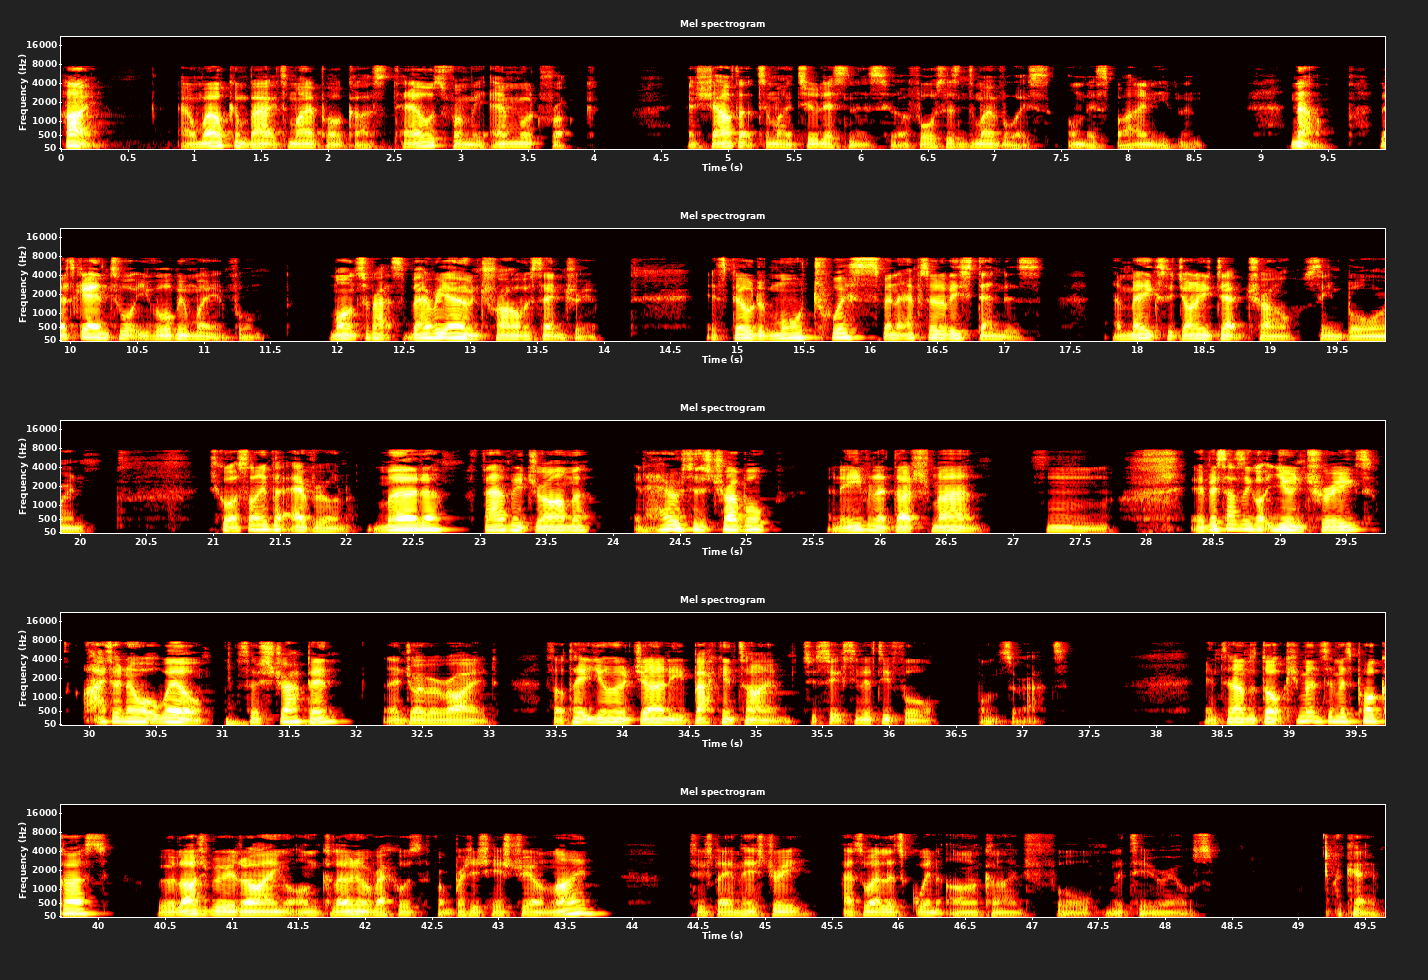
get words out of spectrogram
Hi, and welcome back to my podcast, Tales from the Emerald Rock. And shout out to my two listeners who are forced to listen to my voice on this fine evening. Now, let's get into what you've all been waiting for Montserrat's very own trial of the century. It's filled with more twists than an episode of EastEnders, and makes the Johnny Depp trial seem boring. It's got something for everyone murder, family drama, inheritance trouble, and even a Dutch man. Hmm. If this hasn't got you intrigued, I don't know what will. So strap in and enjoy the ride. So I'll take you on a journey back in time to 1654 Montserrat. In terms of documents in this podcast, we will largely be relying on colonial records from British History Online to explain the history, as well as Gwyn Archive for materials. Okay,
